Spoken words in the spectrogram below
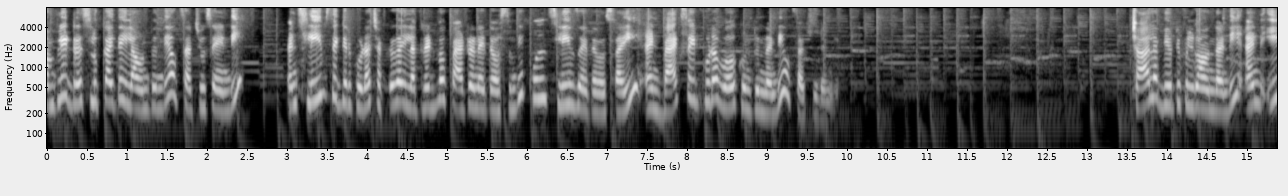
కంప్లీట్ డ్రెస్ లుక్ అయితే ఇలా ఉంటుంది. ఒకసారి చూసేయండి. అండ్ స్లీవ్స్ దగ్గర కూడా చక్కగా ఇలా థ్రెడ్ వర్క్ ప్యాటర్న్ అయితే వస్తుంది. ఫుల్ స్లీవ్స్ అయితే వస్తాయి. అండ్ బ్యాక్ సైడ్ కూడా వర్క్ ఉంటుందండి. ఒకసారి చూడండి. చాలా బ్యూటిఫుల్గా ఉందండి. అండ్ ఈ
